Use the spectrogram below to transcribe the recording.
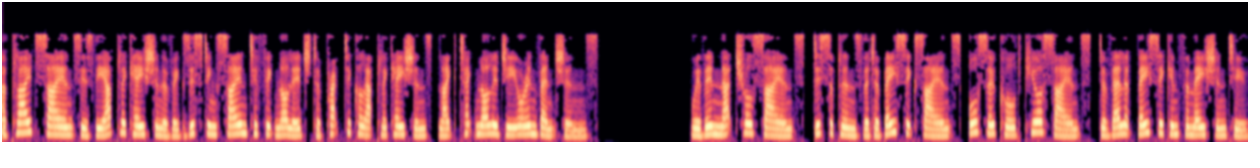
Applied science is the application of existing scientific knowledge to practical applications, like technology or inventions. Within natural science, disciplines that are basic science, also called pure science, develop basic information to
